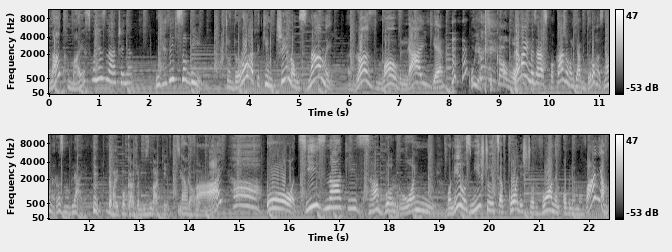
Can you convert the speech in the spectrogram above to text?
знак має своє значення. Уявіть собі, що дорога таким чином з нами розмовляє. Ой, як цікаво. Давай ми зараз покажемо, як дорога з нами розмовляє. Хм, Давай покажемо знаки. Цікаво. Давай. О, ці знаки заборонні. Вони розміщуються в колі з червоним облямуванням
